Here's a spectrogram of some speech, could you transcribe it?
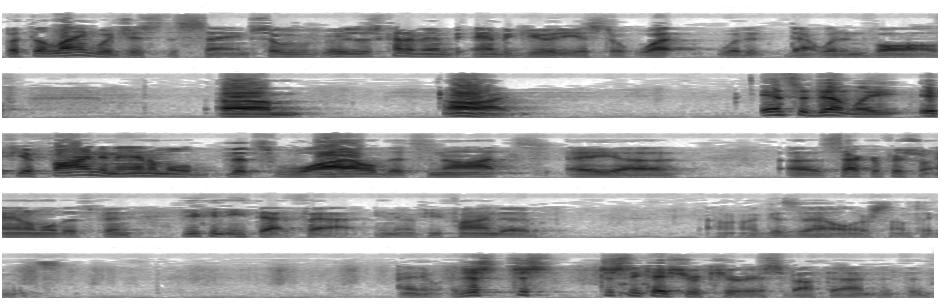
But the language is the same. So there's kind of amb- ambiguity as to what would it, that would involve. Um, all right. Incidentally, if you find an animal that's wild, that's not a, uh, a sacrificial animal that's been, you can eat that fat. You know, if you find a, a gazelle or something. That's anyway, just just just in case you're curious about that, did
